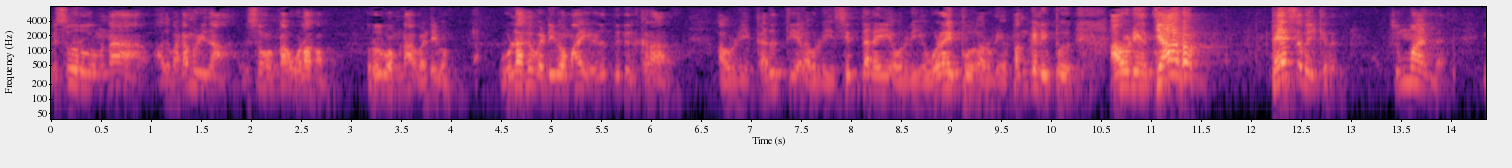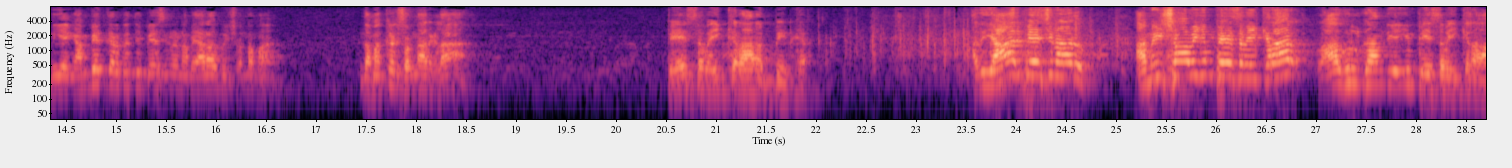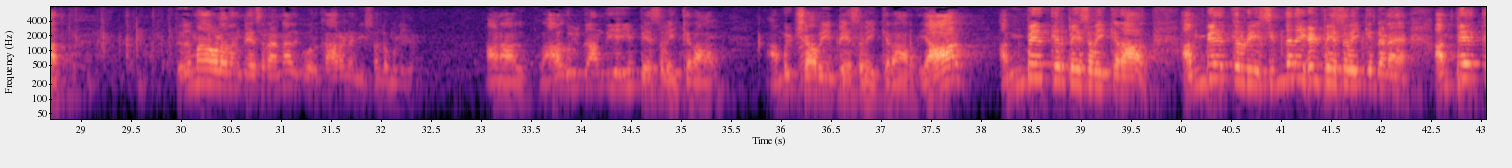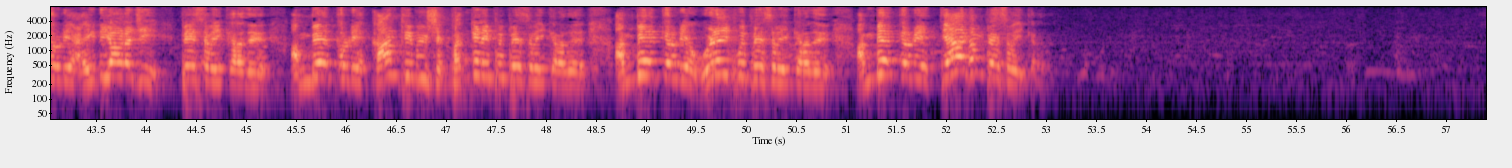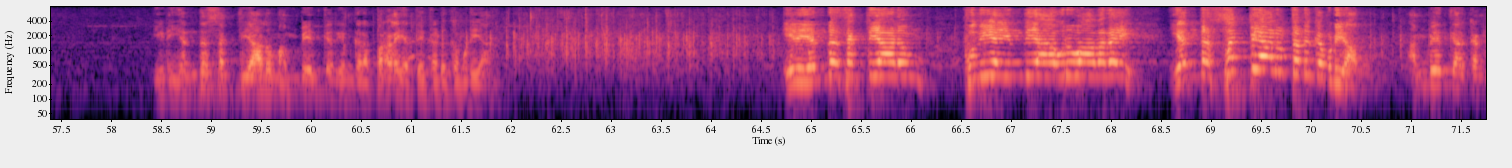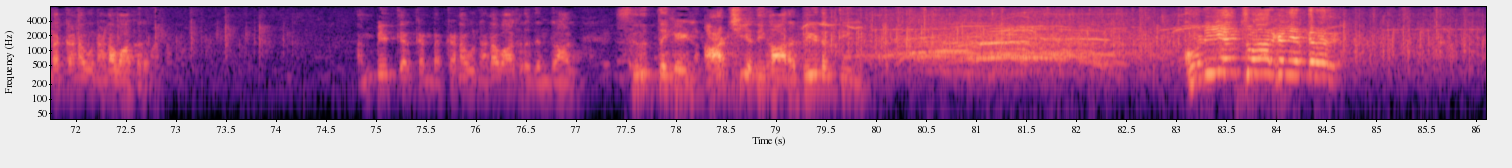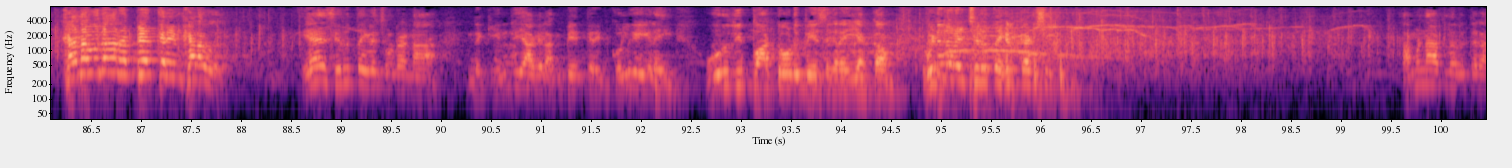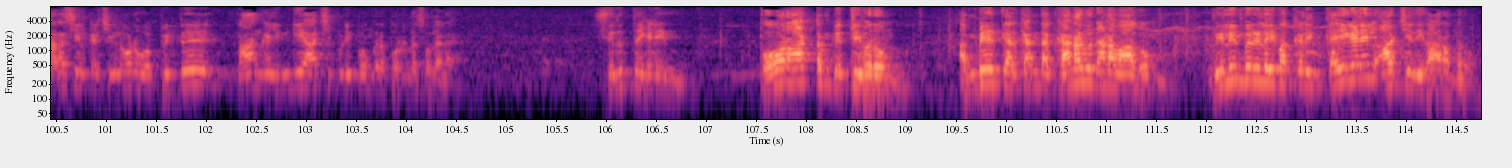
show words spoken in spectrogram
விஸ்வரூபம்னா அது வடமொழி தான் விஸ்வம்னா உலகம். ரூபம்னா வடிவம். உலக வடிவமாய் எழுந்து நிற்கிறார். அவருடைய கருத்தியல் அவருடைய சிந்தனை அவருடைய உழைப்பு அவருடைய பங்களிப்பு அவருடைய தியாகம் பேச வைக்கிறது. சும்மா இல்லை. நீங்க எங்க அம்பேத்கரை பத்தி பேசுங்க நம்ம யாராவது போய் சொன்னோமா? இந்த மக்கள் சொன்னார்களா? பேச வைக்கிறார் அம்பேத்கர். அது யார் பேசினாலும் அமித்ஷாவையும் பேச வைக்கிறார் ராகுல் காந்தியையும் பேச வைக்கிறார். திருமாவளவன் பேசுறான்னா அதுக்கு ஒரு காரணம் நீ சொல்ல முடியும். ஆனால் ராகுல் காந்தியையும் பேச வைக்கிறார். அமித்ஷாவையும் பேச வைக்கிறார். யார்? அம்பேத்கர் பேச வைக்கிறார். அம்பேத்கருடைய சிந்தனைகள் பேச வைக்கின்றன. அம்பேத்கருடைய ஐடியாலஜி பேச வைக்கிறது. அம்பேத்கருடைய கான்ட்ரிபியூஷன் பங்களிப்பு பேச வைக்கிறது. அம்பேத்கருடைய உழைப்பு பேச வைக்கிறது. அம்பேத்கருடைய தியாகம் பேச வைக்கிறது. இனி எந்த சக்தியாலும் அம்பேத்கர் என்கிற பிரளயத்தை தடுக்க முடியாது. இனி எந்த சக்தியாலும் புதிய இந்தியா உருவாவதை எந்த சக்தியாலும் தடுக்க முடியாது. அம்பேத்கர் கண்ட கனவு நனவாகிறது. அம்பேத்கர் கண்ட கனவு நனவாகிறது என்றால் சிறுத்தைகள் ஆட்சி அதிகார பீடத்தில் கொடியேற்றுவார்கள் என்கிற கனவுதான் அம்பேத்கரின் கனவு. ஏன் சிறுத்தைகளை சொல்றேன்னா இன்றைக்கு இந்தியாவில் அம்பேத்கரின் கொள்கைகளை உறுதிப்பாட்டோடு பேசுகிற இயக்கம். விடுதலை சிறுத்தைகள் கட்சி. தமிழ்நாட்டில் இருக்கிற அரசியல் கட்சிகளோடு ஒப்பிட்டு நாங்கள் இங்கே ஆட்சி பிடிப்போங்கிற பொருளை சொல்லல. சிறுத்தைகளின் போராட்டம் வெற்றி பெறும். அம்பேத்கர் கண்ட கனவு நனவாகும். விளிம்பு நிலை மக்களின் கைகளில் ஆட்சி அதிகாரம் வரும்.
